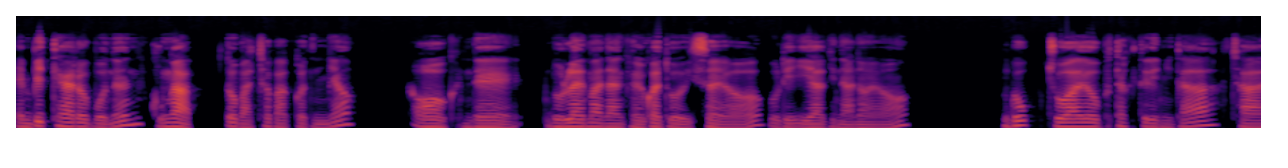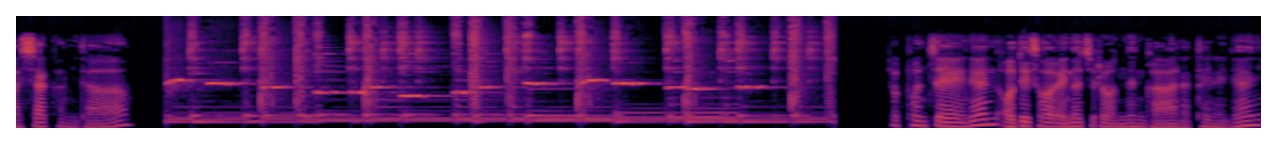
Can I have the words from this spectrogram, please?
MBTI로 보는 궁합도 맞춰봤거든요. 어, 근데 놀랄만한 결과도 있어요. 우리 이야기 나눠요. 구독, 좋아요 부탁드립니다. 자, 시작합니다. 첫 번째는 어디서 에너지를 얻는가 나타내는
